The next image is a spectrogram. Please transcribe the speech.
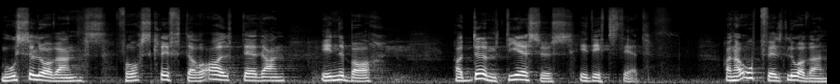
Moselovens forskrifter og alt det den innebar, har dømt Jesus i ditt sted. Han har oppfylt loven,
